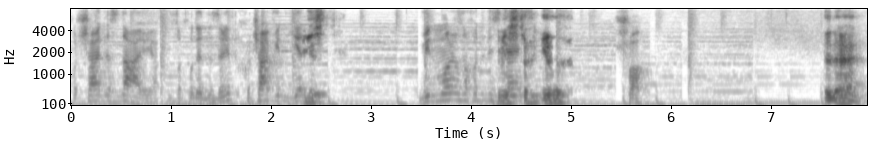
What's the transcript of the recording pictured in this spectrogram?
Хоча я не знаю, як заходити незеріт, хоча він є. Десь- Він може заходитись Містер десь. Гілер, Що? ти де?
